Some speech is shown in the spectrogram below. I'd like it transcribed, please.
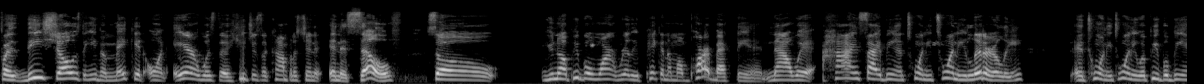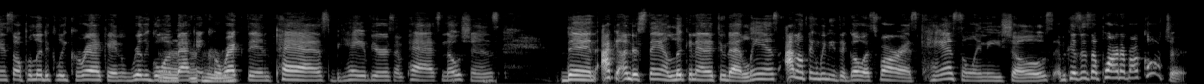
for these shows to even make it on air was the hugest accomplishment in itself. So you know, people weren't really picking them apart back then. Now with hindsight being 2020, literally in 2020, with people being so politically correct and really going mm-hmm. back and mm-hmm. correcting past behaviors and past notions, then I can understand looking at it through that lens. I don't think we need to go as far as canceling these shows because it's a part of our culture.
